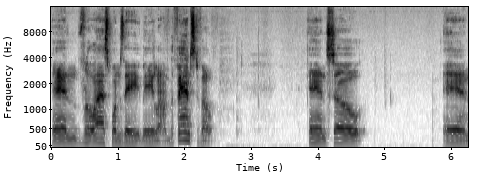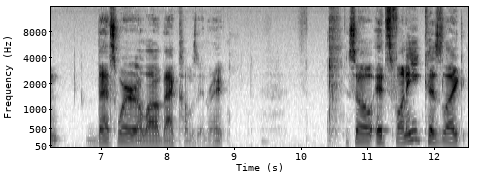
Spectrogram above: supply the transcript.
And for the last ones, they they allowed the fans to vote. And so, and that's where a lot of that comes in, right? So it's funny because like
